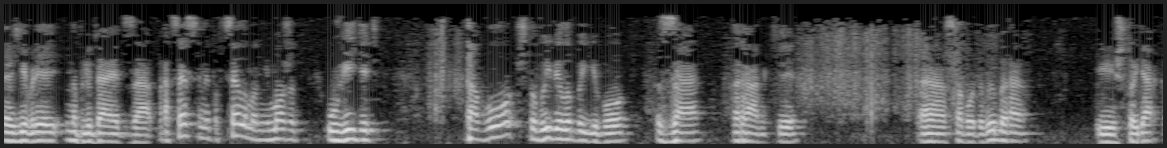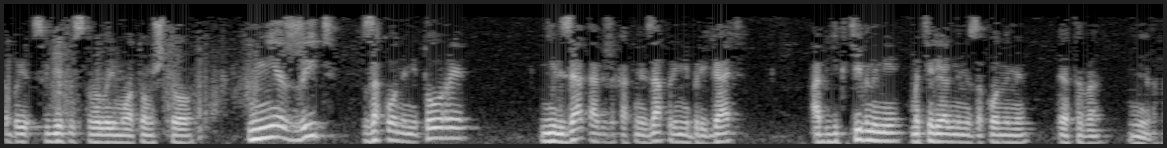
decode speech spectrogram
э, еврей наблюдает за процессами, то в целом он не может увидеть того, что вывело бы его за рамки э, свободы выбора, и что ярко бы свидетельствовало ему о том, что не жить законами Торы нельзя так же, как нельзя пренебрегать объективными материальными законами этого мира.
